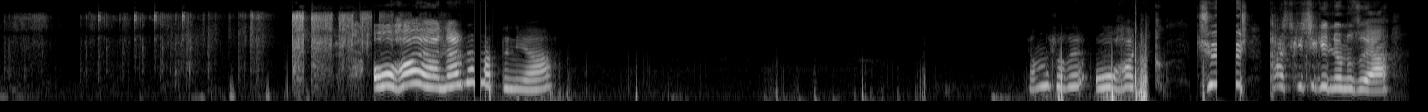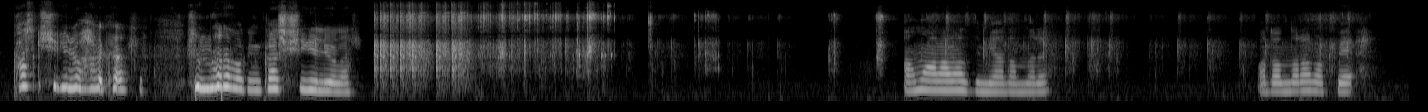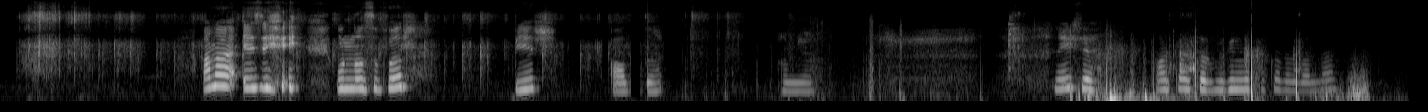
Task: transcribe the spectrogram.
Oha ya nereden attın ya? Yanlış odaya. Oha. Çüş. Kaç kişi geliyorsunuz ya? Kaç kişi geliyor arkadaşlar? Şunlara bakın kaç kişi geliyorlar. Ama alamazdım ya adamları. Adamlara bak be. Ana Ezi. Bunda sıfır. Bir. Altı. Tamam ya. Neyse. Arkadaşlar bugünlük bu kadar benden.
